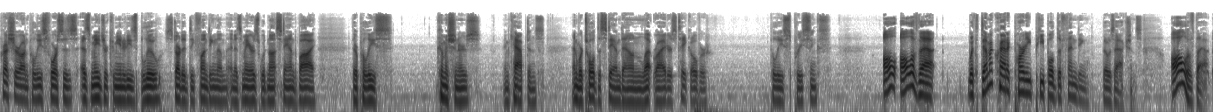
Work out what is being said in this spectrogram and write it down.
pressure on police forces as major communities blew, started defunding them, and as mayors would not stand by their police commissioners and captains and were told to stand down and let rioters take over police precincts all all of that with Democratic Party people defending those actions. all of that,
